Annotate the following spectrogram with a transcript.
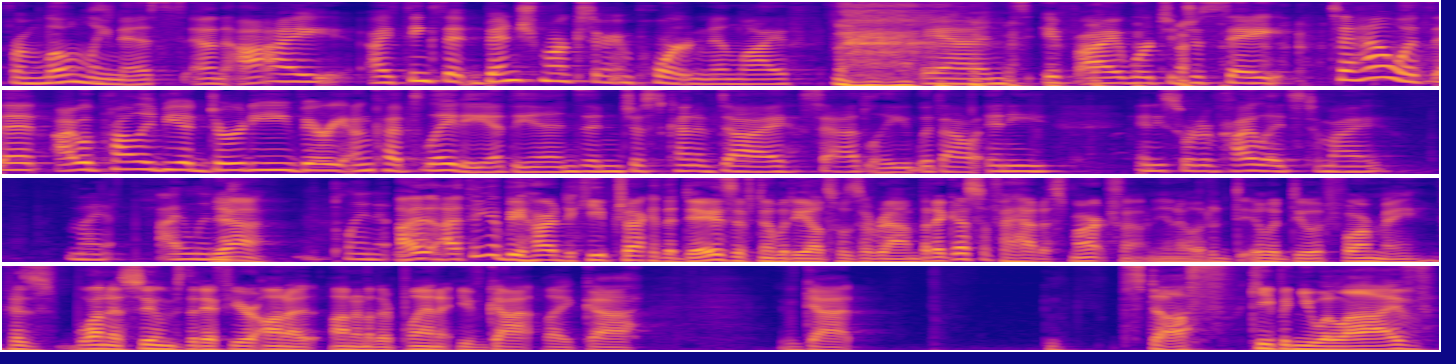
from loneliness, and I I think that benchmarks are important in life. and if I were to just say to hell with it, I would probably be a dirty, very uncut lady at the end and just kind of die sadly without any any sort of highlights to my my island Yeah. planet. I, I think it'd be hard to keep track of the days if nobody else was around. But I guess if I had a smartphone, you know, it it would do it for me. Because one assumes that if you're on a on another planet, you've got like uh, you've got stuff keeping you alive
